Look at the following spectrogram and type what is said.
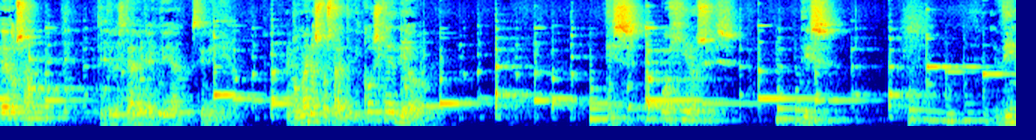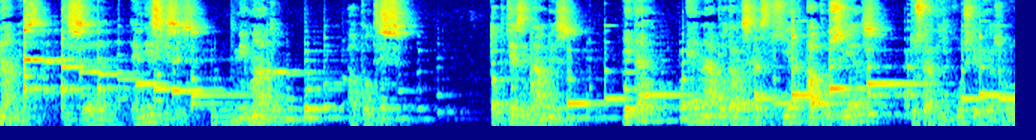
έδωσαν την τελευταία δεκαετία στην Ηλία. Επομένως το στρατηγικό σχέδιο της οχύρωσης της δύναμης, της ε, ενίσχυσης τμήματων από τις τοπικές δυνάμεις ήταν ένα από τα βασικά στοιχεία απουσίας του στρατηγικού σχεδιασμού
